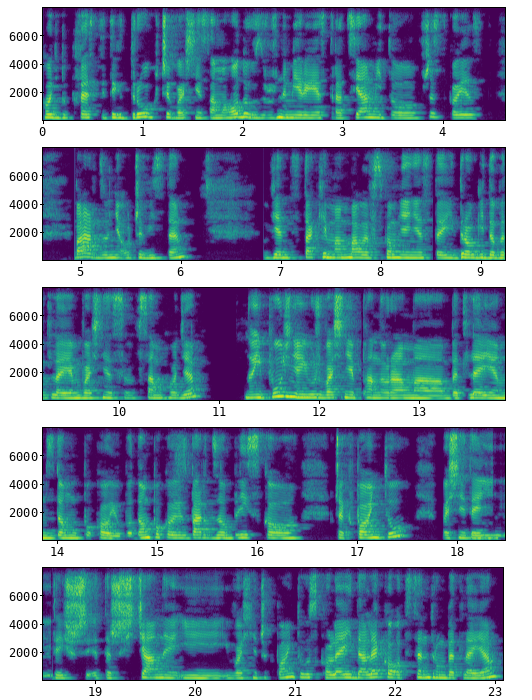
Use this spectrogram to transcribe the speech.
Choćby kwestii tych dróg, czy właśnie samochodów z różnymi rejestracjami, to wszystko jest bardzo nieoczywiste. Więc takie mam małe wspomnienie z tej drogi do Betlejem właśnie w samochodzie. No i później już właśnie panorama Betlejem z domu pokoju, bo dom pokoju jest bardzo blisko checkpointu, właśnie tej, tej też ściany i właśnie checkpointu, z kolei daleko od centrum Betlejem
